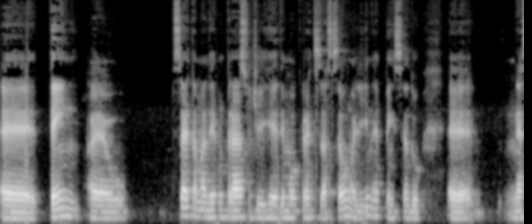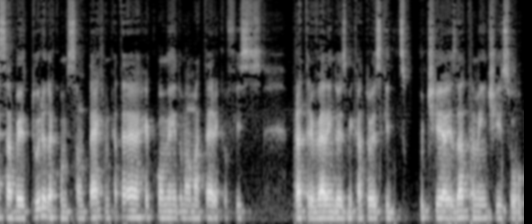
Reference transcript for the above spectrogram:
É, tem, é, o, de certa maneira, um traço de redemocratização ali, né? pensando é, nessa abertura da comissão técnica. Até recomendo uma matéria que eu fiz para a Trivela em 2014 que discutia exatamente isso,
